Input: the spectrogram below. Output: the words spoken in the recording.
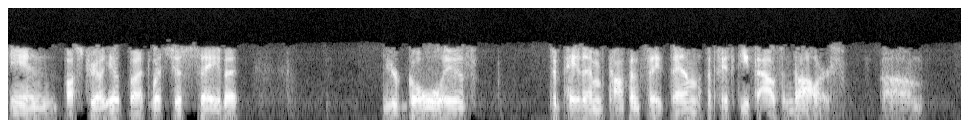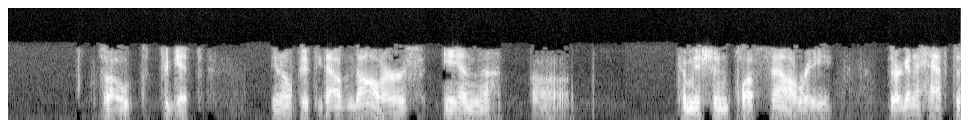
in Australia, but let's just say that your goal is to pay them, compensate them fifty thousand um, dollars. So to get, you know, fifty thousand dollars in uh, commission plus salary, they're going to have to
